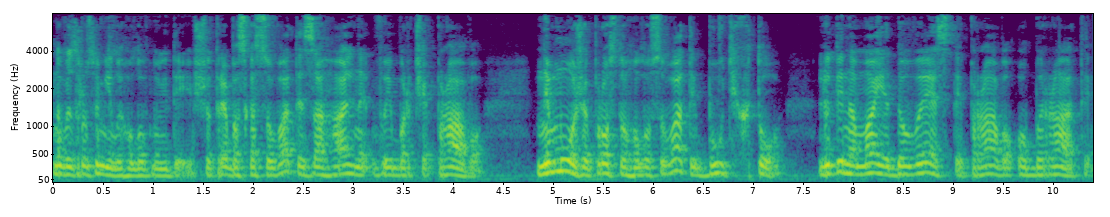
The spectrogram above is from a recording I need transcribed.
Ну, ви зрозуміли головну ідею, що треба скасувати загальне виборче право. Не може просто голосувати будь-хто. Людина має довести право обирати,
